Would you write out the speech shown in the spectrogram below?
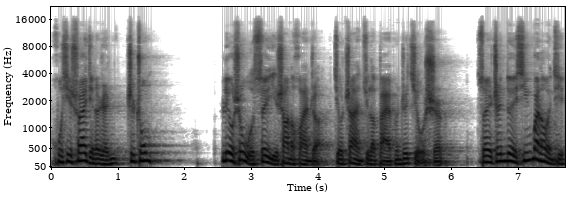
呼吸衰竭的人之中，六十五岁以上的患者就占据了百分之九十。所以，针对新冠的问题，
